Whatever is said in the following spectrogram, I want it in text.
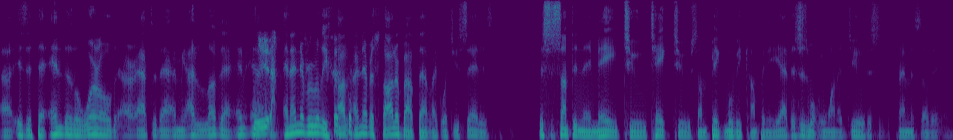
uh, is it the end of the world or after that? I mean, I love that, and, and Yeah. and I never really thought I never thought about that. Like what you said is, this is something they made to take to some big movie company. Yeah, this is what we want to do. This is the premise of it. And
